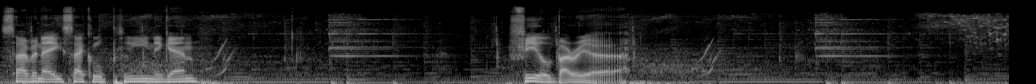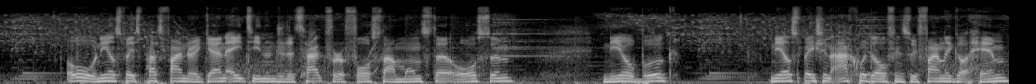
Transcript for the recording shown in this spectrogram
Cybernetic Cyclopean again. Field Barrier. Oh, Neospace Pathfinder again. 1800 attack for a 4-star monster. Awesome. Neo Bug. Neo-Spacian Aqua Dolphin, so we finally got him.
